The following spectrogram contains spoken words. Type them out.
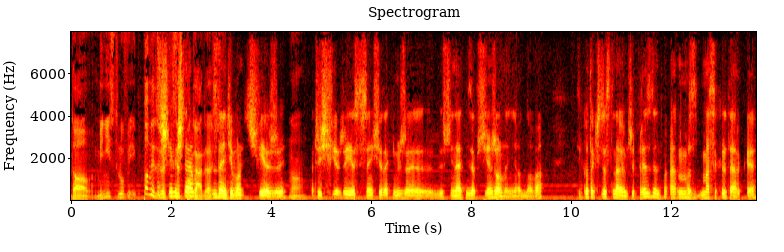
do ministrów i powiedz, że chcesz o pogadać. prezydencie, bo on jest świeży. No. Znaczy świeży jest w sensie takim, że jeszcze nawet nie zaprzysiężony, nie od nowa. Tylko tak się zastanawiam, czy prezydent ma, ma, ma sekretarkę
